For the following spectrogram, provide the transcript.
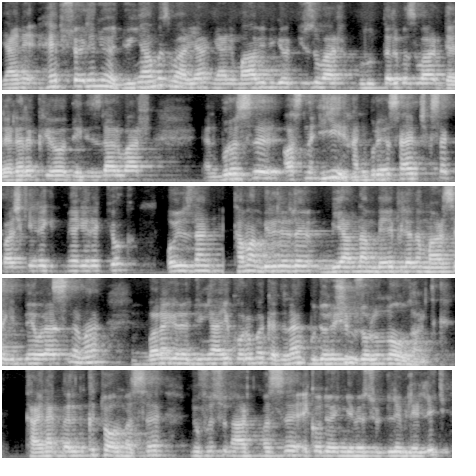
yani hep söyleniyor. Dünyamız var ya. Yani mavi bir gökyüzü var, bulutlarımız var, dereler akıyor, denizler var. Yani burası aslında iyi. Hani buraya sahip çıksak başka yere gitmeye gerek yok. O yüzden tamam birileri de bir yandan B planı Mars'a gitmeye uğraşsın ama bana göre dünyayı korumak adına bu dönüşüm zorunlu oldu artık. Kaynakların kıt olması, nüfusun artması, eko döngü ve sürdürülebilirlik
